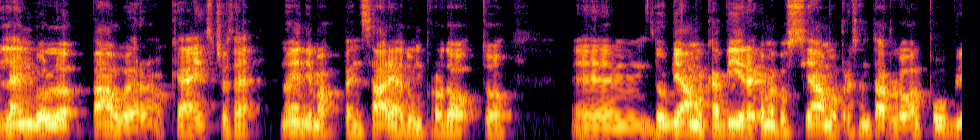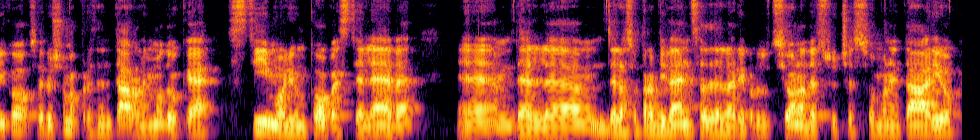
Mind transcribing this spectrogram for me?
l'angle power, ok? Cioè se noi andiamo a pensare ad un prodotto, ehm, dobbiamo capire come possiamo presentarlo al pubblico, se riusciamo a presentarlo in modo che stimoli un po' queste leve ehm, del, della sopravvivenza, della riproduzione, del successo monetario,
